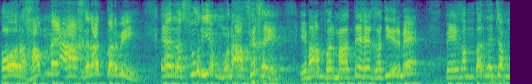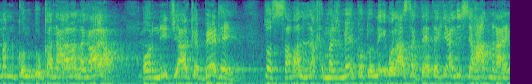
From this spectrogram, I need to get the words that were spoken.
اور ہم نے آخرت پر بھی۔ اے رسول، یہ منافق ہے امام فرماتے ہیں، غدیر میں پیغمبر نے جب من کنتو کا نعرہ لگایا اور نیچے آ کے بیٹھے، تو سوا لکھ مجمع کو تو نہیں بلا سکتے تھے کہ علی سے ہاتھ ملائے۔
